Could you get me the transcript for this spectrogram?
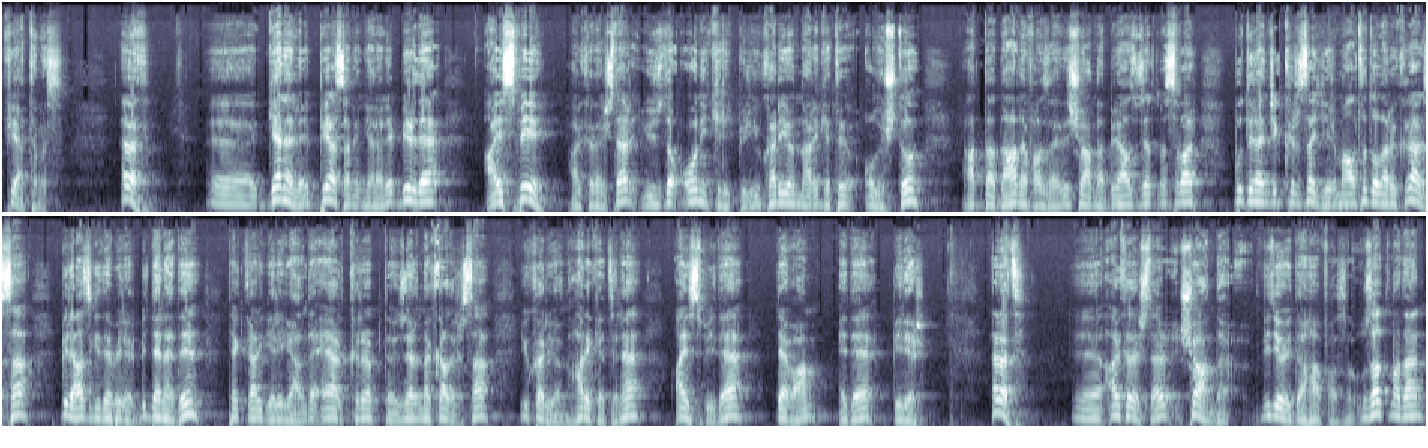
fiyatımız. Evet. e, geneli, piyasanın geneli bir de ISP arkadaşlar %12'lik bir yukarı yönlü hareketi oluştu. Hatta daha da fazlaydı. Şu anda biraz düzeltmesi var. Bu direnci kırsa 26 doları kırarsa biraz gidebilir. Bir denedi. Tekrar geri geldi. Eğer kırıp da üzerinde kalırsa yukarı yönlü hareketine ISP'de devam edebilir. Evet. e, arkadaşlar şu anda videoyu daha fazla uzatmadan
